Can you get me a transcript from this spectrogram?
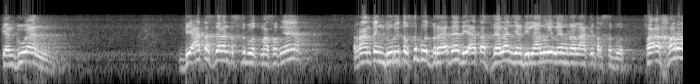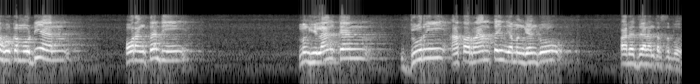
Gangguan di atas jalan tersebut, maksudnya ranting duri tersebut berada di atas jalan yang dilalui oleh lelaki tersebut. Fa kemudian orang tadi menghilangkan duri atau ranting yang mengganggu pada jalan tersebut.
